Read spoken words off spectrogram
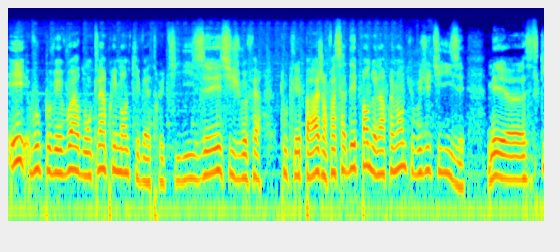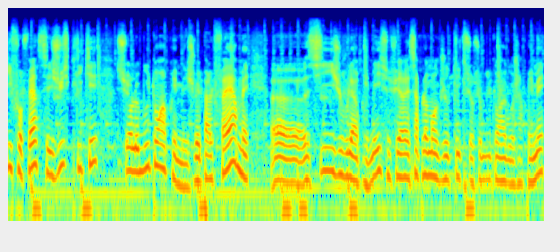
Et vous pouvez voir donc l'imprimante qui va être utilisée. Si je veux faire toutes les pages, enfin ça dépend de l'imprimante que vous utilisez. Mais euh, ce qu'il faut faire, c'est juste cliquer sur le bouton imprimer. Je vais pas le faire, mais euh, si je voulais imprimer, il suffirait simplement que je clique sur ce bouton à gauche imprimer.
